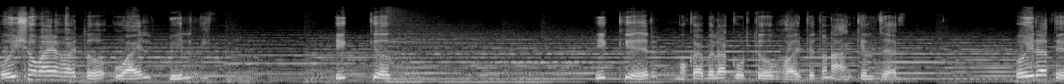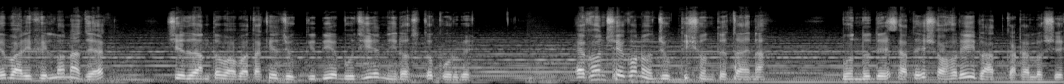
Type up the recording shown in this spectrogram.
ওই সময় হয়তো ওয়াইল্ড বিল হিক- হিকের মোকাবেলা করতেও ভয় পেত না আঙ্কেল জ্যাক। ওই রাতে বাড়ি ফিরল না জ্যাক। সে জানতো বাবা তাকে যুক্তি দিয়ে বুঝিয়ে নিরস্ত করবে। এখন সে কোনো যুক্তি শুনতে চায় না। বন্ধুদের সাথে শহরেই রাত কাটালো সে।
